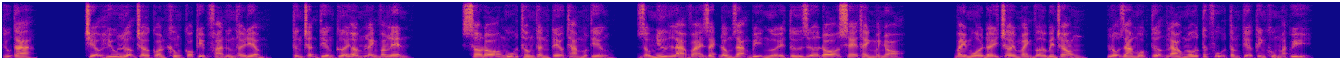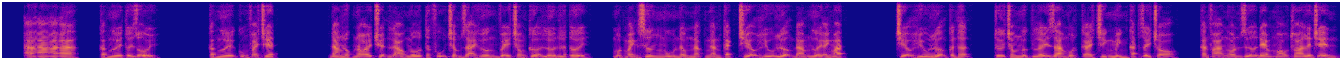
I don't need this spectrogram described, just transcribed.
cứu ta. Triệu hữu lượng chờ còn không có kịp phản ứng thời điểm, từng trận tiếng cười âm lanh vang lên. Sau đó ngũ thông thần kêu thảm một tiếng, giống như là vải rách đồng dạng bị người từ giữa đó xé thành mảnh nhỏ. Bay múa đầy trời mảnh vỡ bên trong, lộ ra một tượng lão ngô tức phụ tấm kia kinh khủng mặt quỷ a a a, các ngươi tới rồi. Các ngươi cũng phải chết. Đang lúc nói chuyện, lão ngô tức phụ chậm dai hướng về trong cửa lớn lướt tới, một mảnh xương mù nồng nặc ngăn cách triệu hữu lượng đám người ánh mắt. Triệu hữu lượng cẩn thận, từ trong ngực lấy ra một cái chính mình cắt giấy chó, cắn phá ngón giữa đem máu thoa lên trên,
